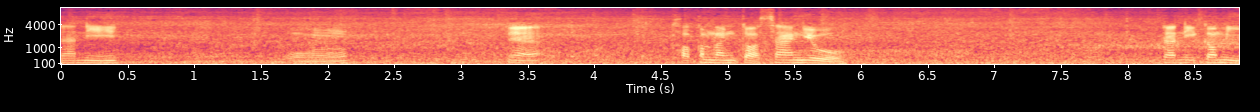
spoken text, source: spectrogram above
ด้านนี้โอ้เนี่ยเขากำลังก่อสร้างอยู่ ด้านนี้ก็มี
